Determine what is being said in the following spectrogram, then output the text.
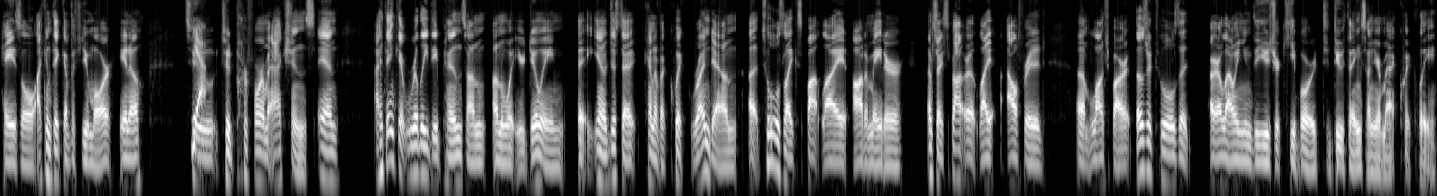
Hazel? I can think of a few more, you know, to Yeah. to perform actions. And I think it really depends on on what you're doing. Uh, you know, just a kind of a quick rundown. Uh, tools like Spotlight, Automator, I'm sorry, Spotlight, Alfred, um, Launchbar. Those are tools that are allowing you to use your keyboard to do things on your Mac quickly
